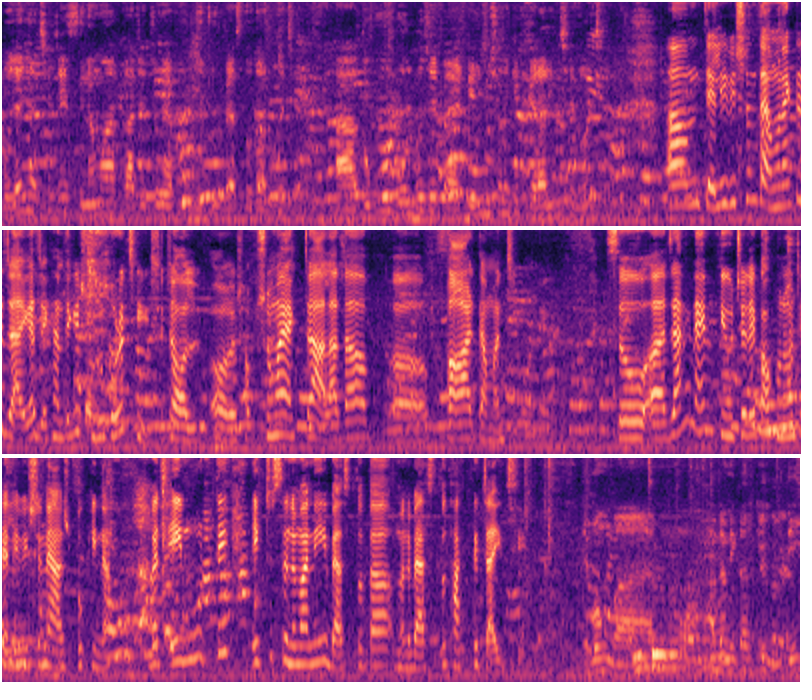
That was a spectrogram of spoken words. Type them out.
বোঝাই যাচ্ছে যে সিনেমার কাজের জন্য এখন প্রচুর ব্যস্ততা রয়েছে। তবুও বলব যে টেলিভিশনে কি ফেরার ইচ্ছে রয়েছে? টেলিভিশন তেমন একটা জায়গা যেখান থেকে শুরু করেছি, সেটা অল- সবসময় একটা আলাদা পার্ট আমার জীবনের সো জানি না ইন ফিউচারে কখনো টেলিভিশনে আসব কি না বাট এই মুহূর্তে একটু সিনেমা নিয়ে ব্যস্ততা মানে ব্যস্ত থাকতে চাইছি। এবং আগামীকালকে ঈদেই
